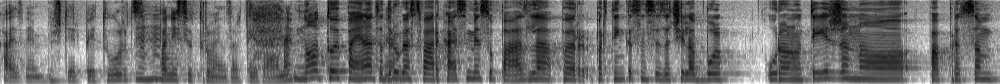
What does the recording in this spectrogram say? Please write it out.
Kaj zvem, 4-5 ur, mm -hmm. pa nisi utrujen zaradi tega. Ne? No, to je pa ena ta ja. druga stvar. Kaj sem jaz opazila, pri pr tem, ko sem se začela bolj uravnoteženo, pa predvsem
